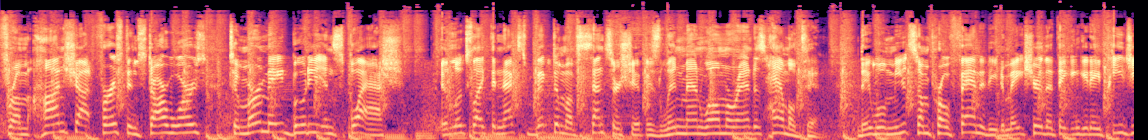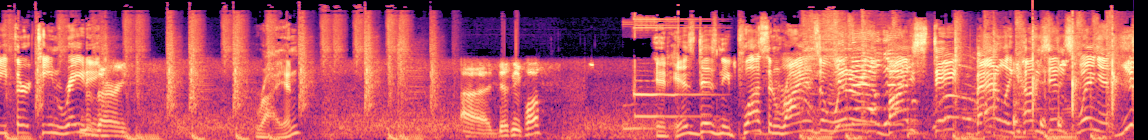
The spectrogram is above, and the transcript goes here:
From Han shot first in Star Wars to Mermaid Booty in Splash. It looks like the next victim of censorship is Lin Manuel Miranda's Hamilton. They will mute some profanity to make sure that they can get a PG 13 rating. Missouri. Ryan. Uh, Disney Plus? It is Disney Plus, and Ryan's a winner in the bi-state battle. He comes in swinging, yeah.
